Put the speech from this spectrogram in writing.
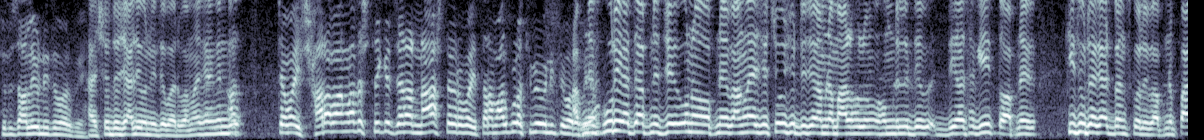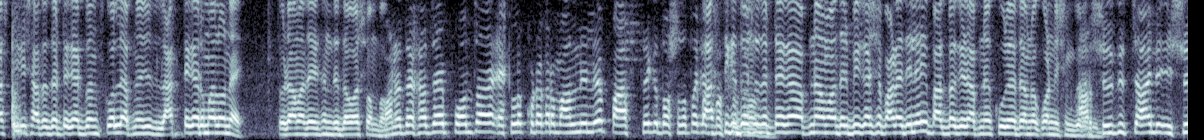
শুধু জালিও নিতে পারবে? হ্যাঁ শুধু জালিও নিতে পারব। আমার এখানে কিন্তু আচ্ছা ভাই সারা বাংলাদেশ থেকে যারা না আসতে পারবে ভাই তারা মালগুলো কীভাবে নিতে পারবে? আপনি কুরিয়াতে আপনি যে কোনো আপনি বাংলাদেশে চৌষট্টি যে আমরা মাল হোম ডেলিভারি দেওয়া থাকি তো আপনি কিছু টাকা অ্যাডভান্স করলে আপনি পাঁচ থেকে সাত হাজার টাকা অ্যাডভান্স করলে আপনি যদি লাখ টাকার মালও নেয় তো ওটা আমাদের এখান থেকে দেওয়া সম্ভব। মানে দেখা যায় পঞ্চাশ এক লক্ষ টাকার মাল নিলে পাঁচ থেকে দশ হাজার টাকা পাঁচ থেকে দশ হাজার টাকা আপনি আমাদের বিকাশে পাঠিয়ে দিলেই বাদ বাকিটা আপনার কুরিয়াতে আমরা কন্ডিশন করে আর। সে যদি চায় এসে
